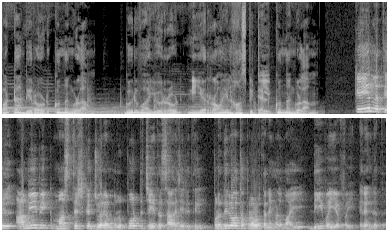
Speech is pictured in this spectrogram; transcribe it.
Pattambi road Kunnamkulam. Guruvayur road near royal hospital Kunnamkulam. കേരളത്തിൽ അമീബിക് മസ്തിഷ്ക ജ്വരം റിപ്പോർട്ട് ചെയ്ത സാഹചര്യത്തിൽ പ്രതിരോധ പ്രവർത്തനങ്ങളുമായി ഡിവൈഎഫ്ഐ രംഗത്ത്.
